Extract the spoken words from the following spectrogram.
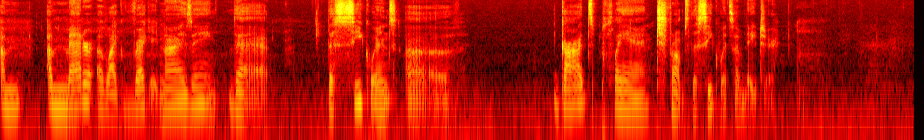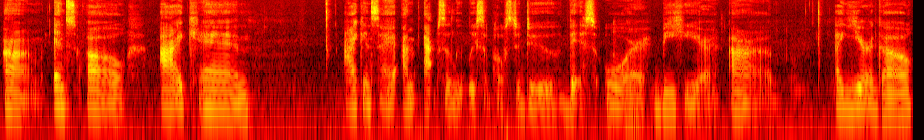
a, a matter of like recognizing that the sequence of God's plan trumps the sequence of nature. Um, and so I can I can say I'm absolutely supposed to do this or be here. Um, a year ago,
